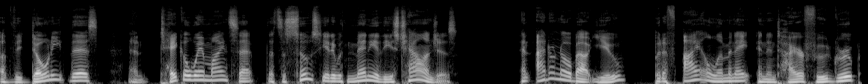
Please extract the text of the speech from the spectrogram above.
of the don't eat this and take away mindset that's associated with many of these challenges. And I don't know about you, but if I eliminate an entire food group,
